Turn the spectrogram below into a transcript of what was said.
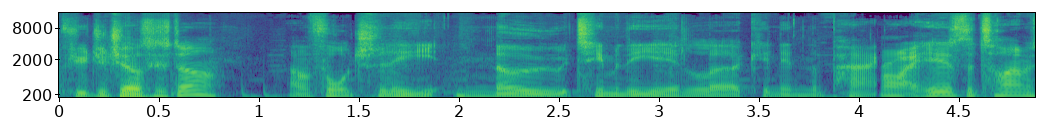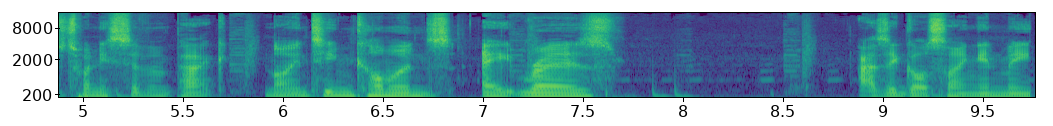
Future Chelsea star. Unfortunately, no Team of the Year lurking in the pack. Right, here's the times 27 pack. 19 commons, 8 rares. Has it got something in me?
